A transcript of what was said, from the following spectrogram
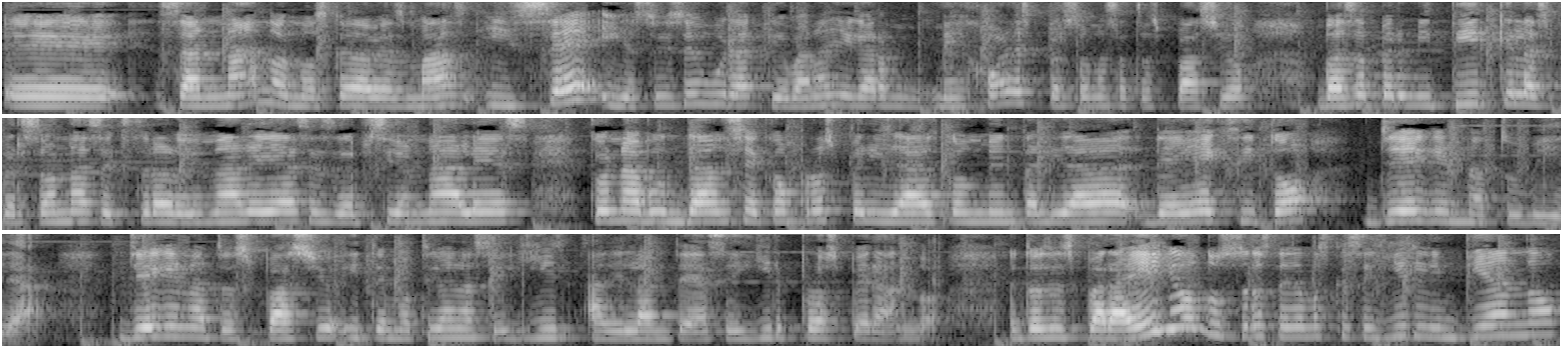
eh, sanándonos cada vez más. Y sé y estoy segura que van a llegar mejores personas a tu espacio, vas a permitir que las personas extraordinarias, excepcionales, con abundancia, con prosperidad, con mentalidad de éxito, lleguen a tu vida lleguen a tu espacio y te motivan a seguir adelante, a seguir prosperando. Entonces, para ello, nosotros tenemos que seguir limpiando,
